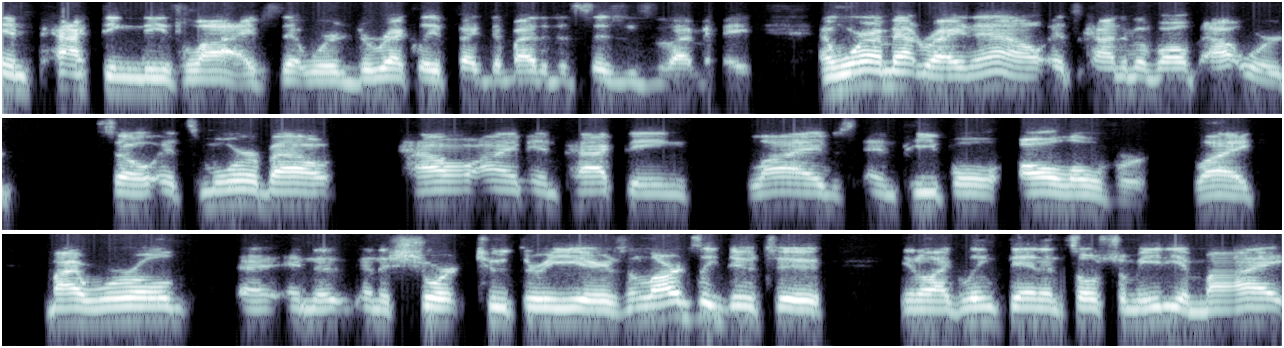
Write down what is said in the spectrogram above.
impacting these lives that were directly affected by the decisions that I made. And where I'm at right now, it's kind of evolved outward. So it's more about how I'm impacting lives and people all over. Like my world uh, in the in a short two three years, and largely due to you know like LinkedIn and social media. My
